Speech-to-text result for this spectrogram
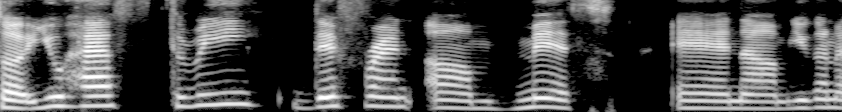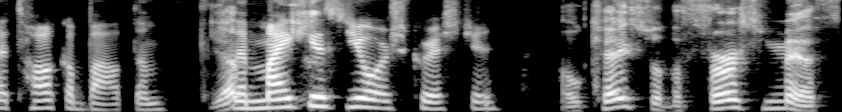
So you have three different um, myths, and um, you're gonna talk about them. Yep. The mic is yours, Christian. Okay, so the first myth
